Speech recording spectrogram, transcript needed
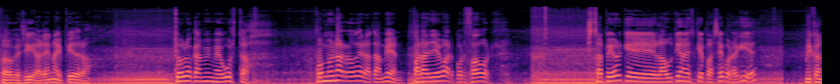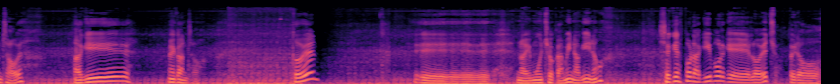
Claro que sí, arena y piedra. Todo lo que a mí me gusta. Ponme una rodera también, para llevar, por favor. Está peor que la última vez que pasé por aquí, ¿eh? Me he cansado, ¿eh? Aquí me he cansado. ¿Todo bien? Eh, no hay mucho camino aquí, ¿no? Sé que es por aquí porque lo he hecho, pero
